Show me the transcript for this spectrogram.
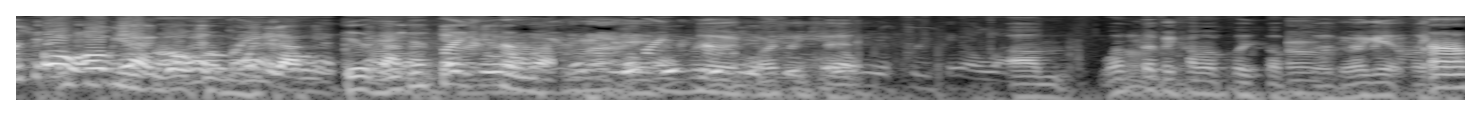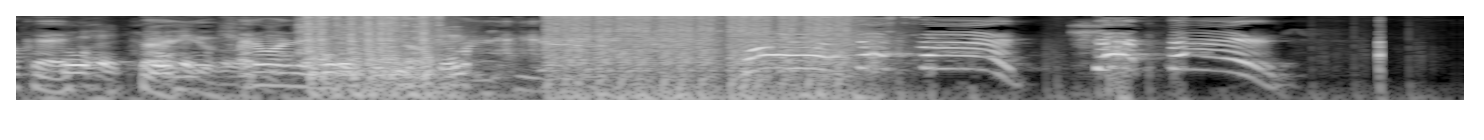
Oh, oh yeah, go ahead, point it at me. Dude, I just like some... Um, once I become a police officer, do I get like... Okay, Go ahead, sorry. I don't want to...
